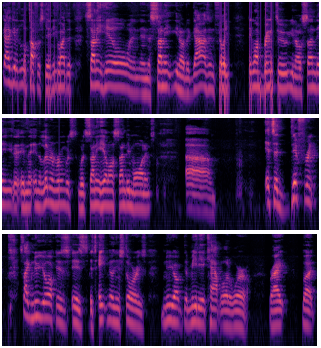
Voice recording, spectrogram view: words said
got to get a little tougher skin. He's going to Sonny Hill and, and the Sunny, you know, the guys in Philly. They're going to bring it to you know Sunday in the in the living room with with Sonny Hill on Sunday mornings. Um, it's a different. It's like New York is is it's eight million stories. New York, the media capital of the world, right? But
